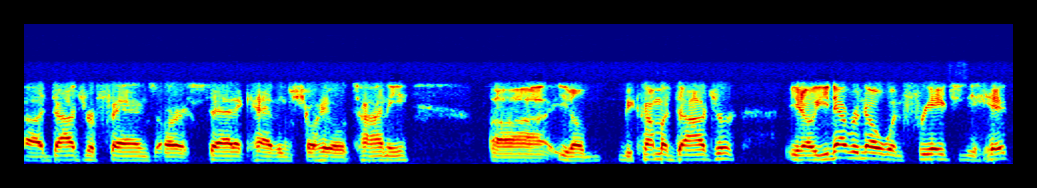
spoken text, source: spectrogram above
uh, Dodger fans are ecstatic having Shohei Ohtani, uh, you know, become a Dodger. You know, you never know when free agency hits.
